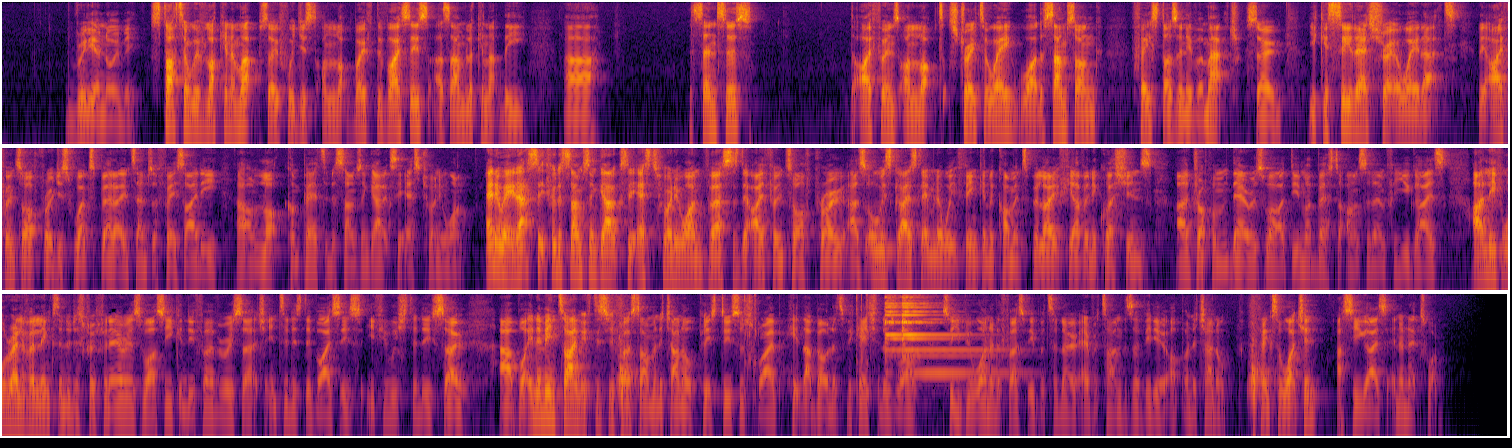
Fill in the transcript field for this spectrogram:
really annoy me. Starting with locking them up. So if we just unlock both devices, as I'm looking at the uh, the sensors, the iPhone's unlocked straight away, while the Samsung face doesn't even match. So you can see there straight away that the iPhone 12 Pro just works better in terms of Face ID uh, unlock compared to the Samsung Galaxy S21. Anyway, that's it for the Samsung Galaxy S21 versus the iPhone 12 Pro. As always, guys, let me know what you think in the comments below. If you have any questions, uh, drop them there as well. I'll do my best to answer them for you guys. I'll leave all relevant links in the description area as well so you can do further research into these devices if you wish to do so. Uh, but in the meantime, if this is your first time on the channel, please do subscribe. Hit that bell notification as well so you'll be one of the first people to know every time there's a video up on the channel. Thanks for watching. I'll see you guys in the next one.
